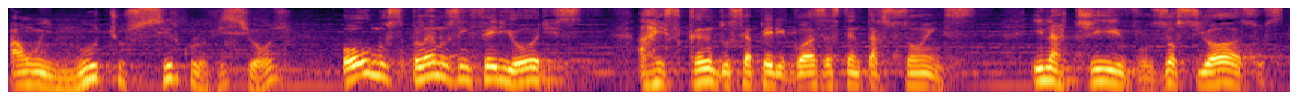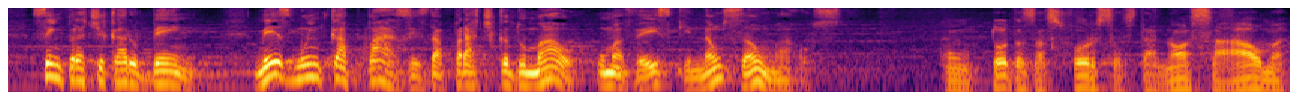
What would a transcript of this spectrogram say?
a um inútil círculo vicioso? Ou nos planos inferiores, arriscando-se a perigosas tentações, inativos, ociosos, sem praticar o bem, mesmo incapazes da prática do mal, uma vez que não são maus. Com todas as forças da nossa alma,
